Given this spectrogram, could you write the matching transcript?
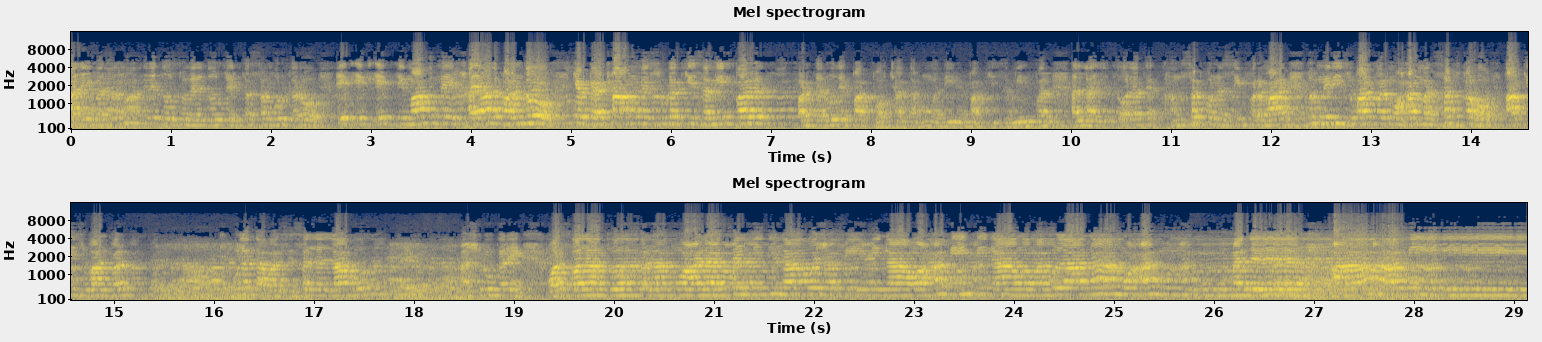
علیہ وسلم، میرے دوستوں میرے دوست ایک تصور کرو۔ ایک ایک ایک دماغ میں ایک خیال باندھو کہ بیٹھا ہوں میں سورت کی زمین پر اور درود پاک پہنچاتا ہوں مدینہ پاک کی زمین پر۔ اللہ یہ دولت ہے، ہم سب کو نصیب فرمائے۔ تو میری زبان پر محمد سب کہو۔ آپ کی زبان پر بلند آواز سے صلی اللہ ہو۔ شروع کریں۔ والصلاة والسلام على سيدنا وشفيعنا وحبيبنا ومولانا محمد آمين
